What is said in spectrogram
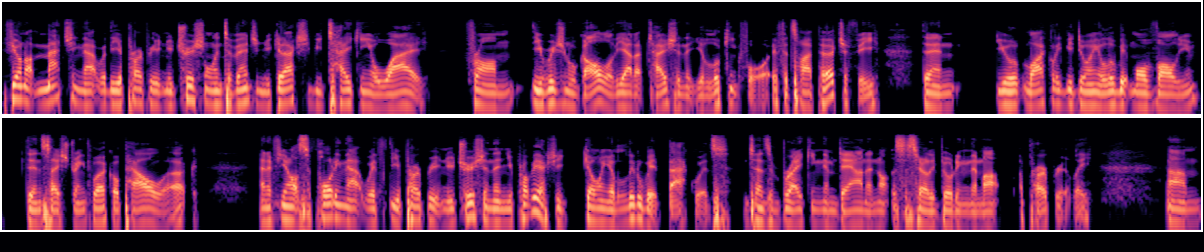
If you're not matching that with the appropriate nutritional intervention, you could actually be taking away from the original goal or the adaptation that you're looking for. If it's hypertrophy, then you'll likely be doing a little bit more volume than, say, strength work or power work. And if you're not supporting that with the appropriate nutrition, then you're probably actually going a little bit backwards in terms of breaking them down and not necessarily building them up appropriately. Um,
